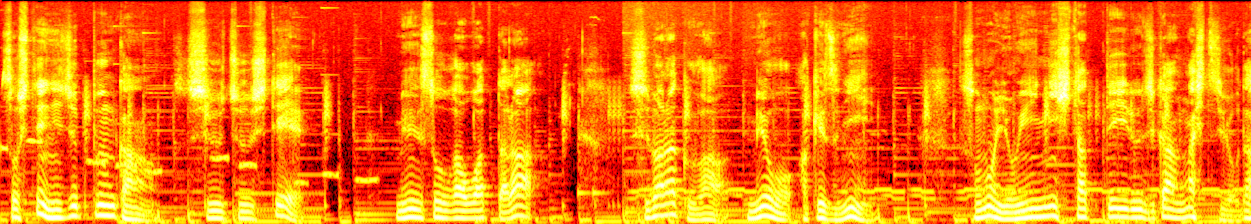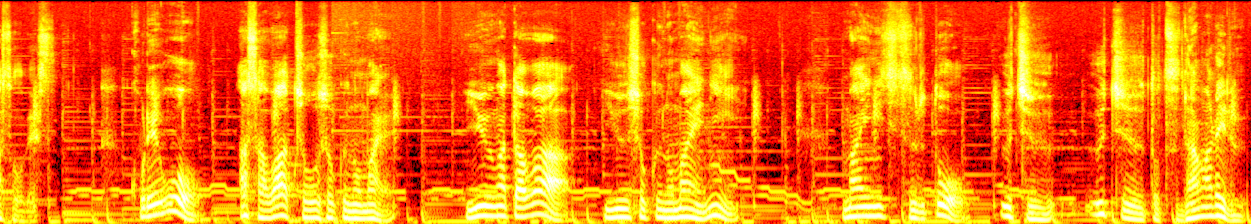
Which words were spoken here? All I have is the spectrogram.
そして20分間集中して瞑想が終わったらしばらくは目を開けずにその余韻に浸っている時間が必要だそうです。これを朝は朝食の前夕方は夕食の前に毎日すると宇宙宇宙とつながれる。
